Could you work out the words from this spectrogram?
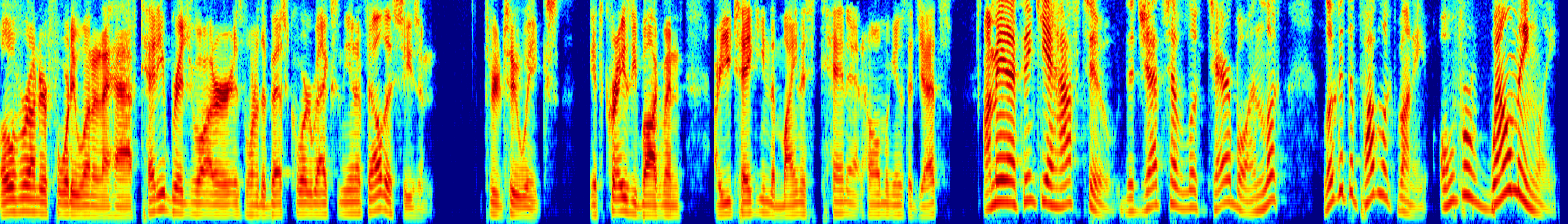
over under 41 and a half. Teddy Bridgewater is one of the best quarterbacks in the NFL this season through two weeks. It's crazy, Bogman. Are you taking the minus 10 at home against the Jets? I mean, I think you have to. The Jets have looked terrible, and look, look at the public money overwhelmingly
